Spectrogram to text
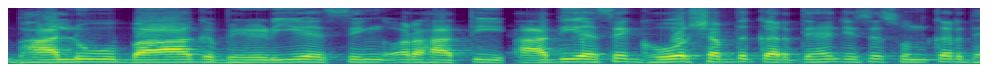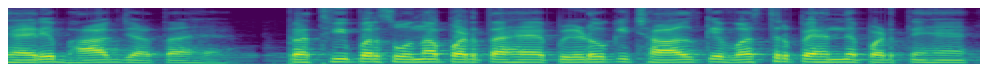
भालू, बाघ, भेड़िए, सिंह और हाथी आदि ऐसे घोर शब्द करते हैं जिसे सुनकर धैर्य भाग जाता है। पृथ्वी पर सोना पड़ता है, पेड़ों की छाल के वस्त्र पहनने पड़ते हैं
